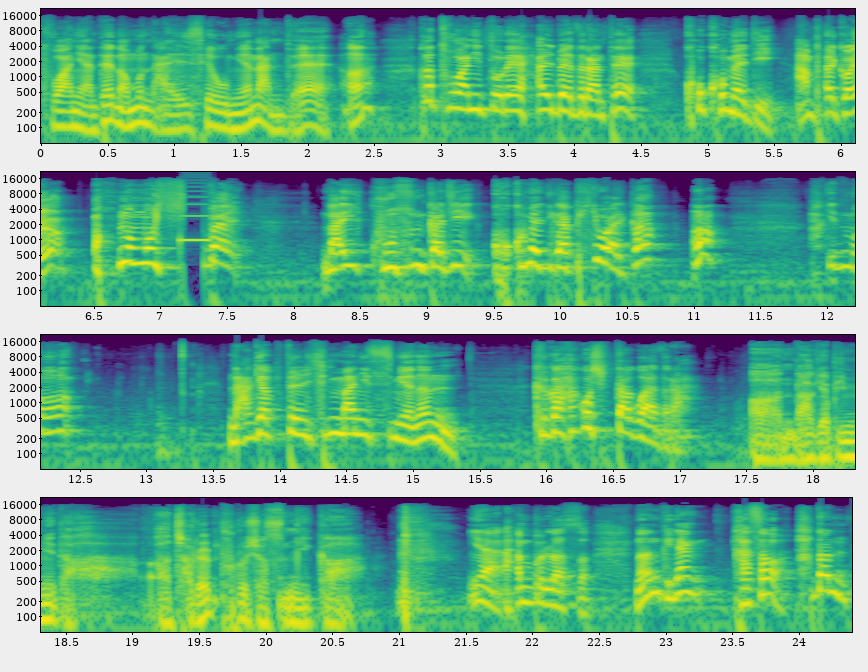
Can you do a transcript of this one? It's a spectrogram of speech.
두환이한테 너무 날 세우면 안 돼. 어? 그 두환이 또래 할배들한테 코코메디 안 팔 거야? 어머머, 씨발. 나 이 구순까지 코코메디가 필요할까? 어? 하긴 뭐 낙엽들 힘만 있으면은 그거 하고 싶다고 하더라. 아, 낙엽입니다. 아, 저를 부르셨습니까? 야, 안 불렀어. 넌 그냥 가서 하던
